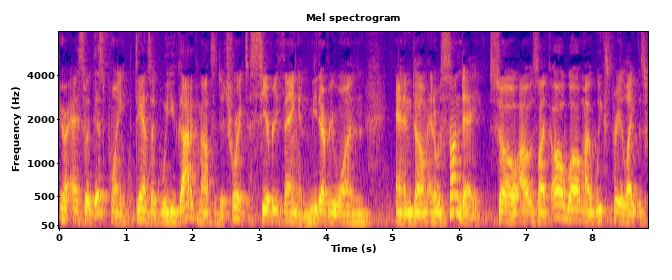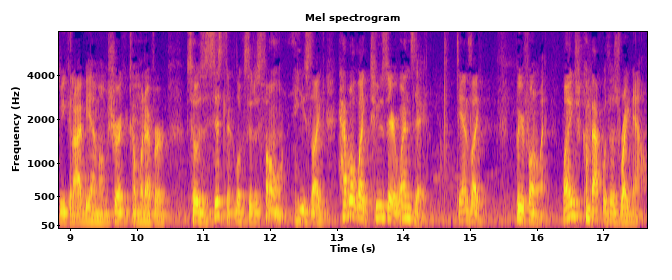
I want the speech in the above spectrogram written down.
so at this point, Dan's like, "Well, you got to come out to Detroit to see everything and meet everyone." And um, and it was Sunday, so I was like, "Oh well, my week's pretty light this week at IBM. I'm sure I could come whenever." So his assistant looks at his phone. He's like, "How about like Tuesday or Wednesday?" Dan's like, "Put your phone away. Why don't you just come back with us right now?"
